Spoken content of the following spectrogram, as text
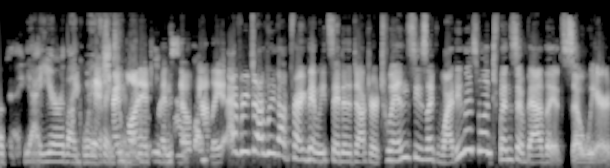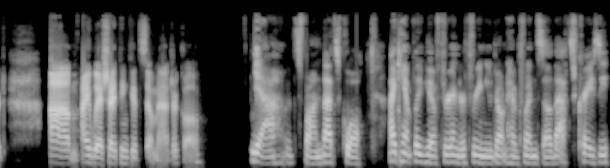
Okay. Yeah, you're like I way crazy. I wanted twins so badly. Every time we got pregnant, we'd say to the doctor, "Twins." He's like, "Why do you guys want twins so badly?" It's so weird. Um, I wish. I think it's so magical. Yeah, it's fun. That's cool. I can't believe you have three under three and you don't have twins, so that's crazy.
